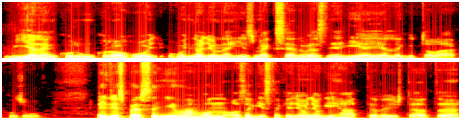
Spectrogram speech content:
jelenkorunkra, hogy, hogy nagyon nehéz megszervezni egy ilyen jellegű találkozót. Egyrészt persze nyilván van az egésznek egy anyagi háttere is, tehát eh,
